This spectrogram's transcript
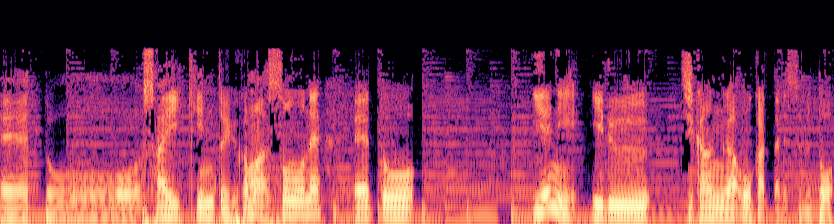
えー、っと、最近というか、まあ、そのね、えー、っと、家にいる時間が多かったりすると、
